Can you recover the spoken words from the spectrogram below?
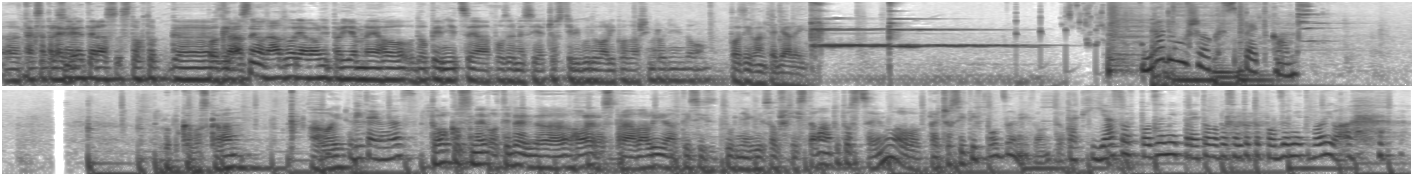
Eh, tak sa presunieme teraz z tohto eh, Pozývam. krásneho nádvoria, veľmi príjemného do pivnice a pozrieme si, čo ste vybudovali pod vašim rodinným domom. Pozývam ťa ďalej. Na dúšok s Petkom. Lubka Voskava. Ahoj. Vítajú nás. Toľko sme o tebe uh, hore rozprávali a ty si tu niekde sa už chystala na túto scénu, alebo prečo si ty v podzemí v tomto? Tak ja som v podzemí preto, lebo som toto podzemie tvorila.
